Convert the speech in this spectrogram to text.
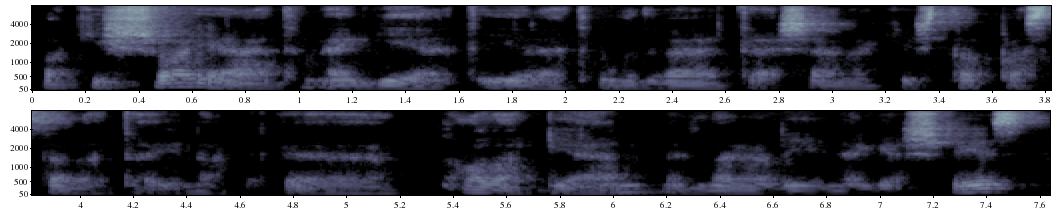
aki saját megélt életmódváltásának és tapasztalatainak alapján, ez nagyon lényeges rész,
